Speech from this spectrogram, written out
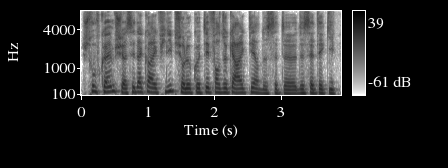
je trouve quand même, je suis assez d'accord avec Philippe sur le côté force de caractère de cette, euh, de cette équipe.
